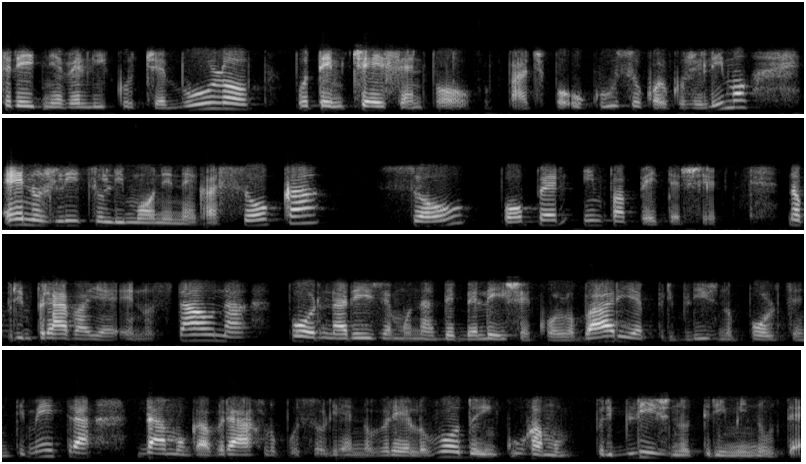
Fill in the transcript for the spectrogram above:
srednje veliko čebulo, potem česen po, pač po okusu, koliko želimo, eno žlico limoninega soka, sol, poper in pa peteršilj. No, priprava je enostavna, por narežemo na debelejše kolobarje, približno pol centimetra, damo ga v rahlo posoljeno vrelo vodo in kuhamo približno 3 minute.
